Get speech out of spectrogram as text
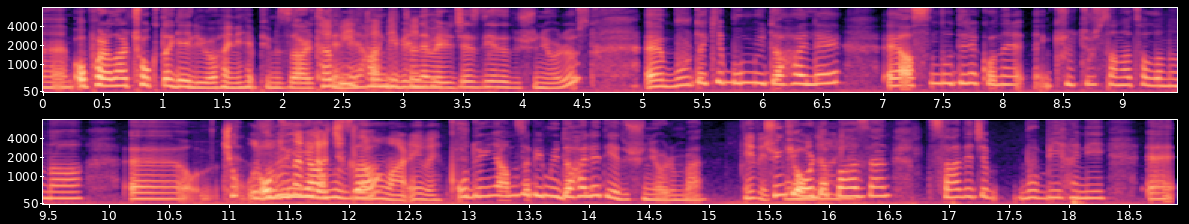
Ee, o paralar çok da geliyor hani hepimiz artık Tabii, hani hangi tabii, birine tabii. vereceğiz diye de düşünüyoruz. Ee, buradaki bu müdahale e, aslında o direkt o kültür sanat alanına e, çok O uzun da bir dünyamızda- açıklama var evet o dünyamıza bir müdahale diye düşünüyorum ben. evet Çünkü orada müdahale. bazen sadece bu bir hani e,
